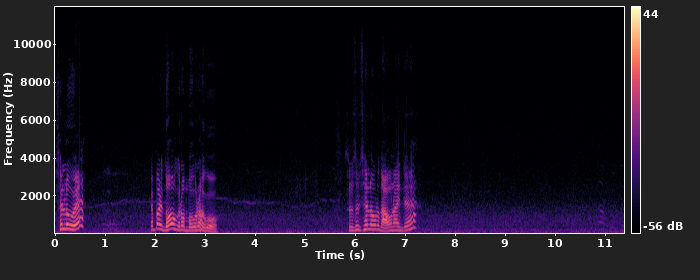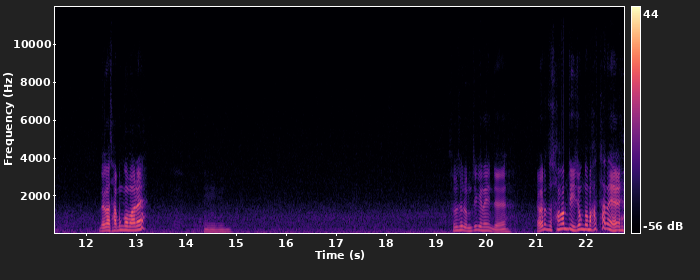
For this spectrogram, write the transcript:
shallow에? 야 빨리 넣어 그럼 먹으라고 슬슬 shallow로 나오나 이제? 내가 잡은 것만 해? 음. 슬슬 움직이네 이제. 야 그래도 성함도 이 정도면 핫하네.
